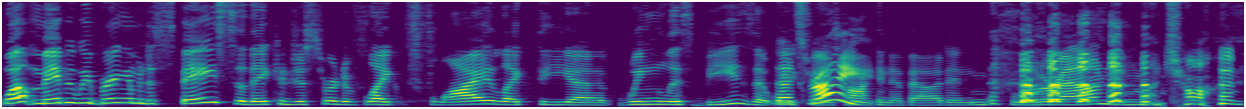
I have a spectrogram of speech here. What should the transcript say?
Well, maybe we bring them into space so they can just sort of like fly like the uh, wingless bees that we've That's been right. talking about. And Float around and munch on.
